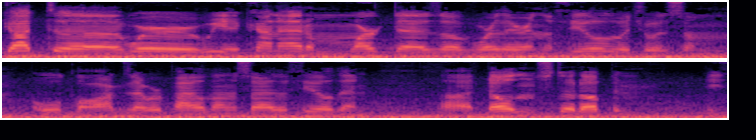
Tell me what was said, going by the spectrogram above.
got to where we kind of had them marked as of where they were in the field, which was some old logs that were piled on the side of the field. And uh, Dalton stood up and he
